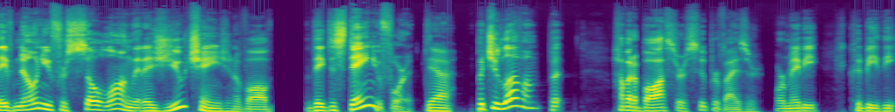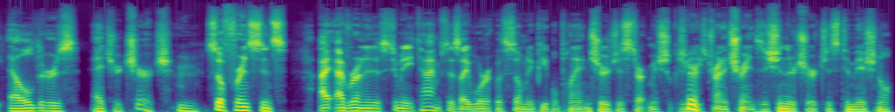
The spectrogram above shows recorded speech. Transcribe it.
they've known you for so long that as you change and evolve, they disdain you for it. Yeah. but you love them. But how about a boss or a supervisor, or maybe could be the elders at your church? Hmm. So, for instance, I, I've run into this too many times as I work with so many people planting churches, start missional Sure. communities, trying to transition their churches to missional.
